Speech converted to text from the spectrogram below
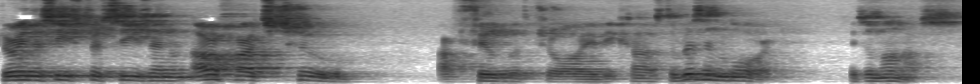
During this Easter season, our hearts too are filled with joy because the risen Lord is among us.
